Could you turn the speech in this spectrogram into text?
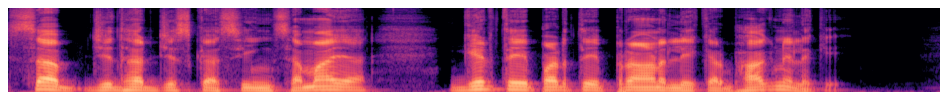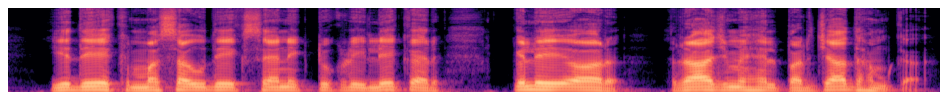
सब जिधर जिसका सींग समाया, गिरते पड़ते प्राण लेकर भागने लगे। ये देख मसऊद एक सैनिक टुकड़ी लेकर किले और राजमहल पर जा धमका।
